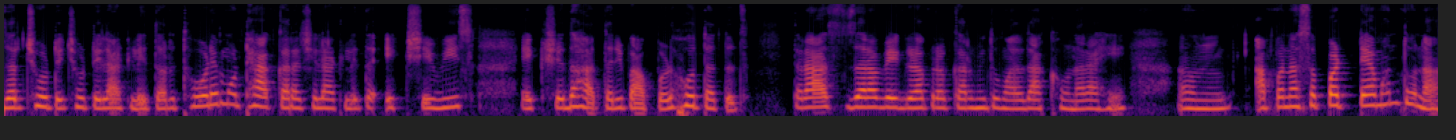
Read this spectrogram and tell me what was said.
जर छोटे छोटे लाटले तर थोडे मोठ्या आकाराचे लाटले तर एकशे वीस एकशे दहा तरी पापड होतातच. तर आज जरा वेगळा प्रकार मी तुम्हाला दाखवणार आहे. आपण असं पट्ट्या म्हणतो ना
